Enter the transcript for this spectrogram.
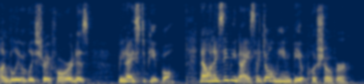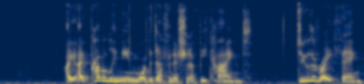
unbelievably straightforward, is be nice to people. Now, when I say be nice, I don't mean be a pushover. I, I probably mean more the definition of be kind. Do the right thing.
